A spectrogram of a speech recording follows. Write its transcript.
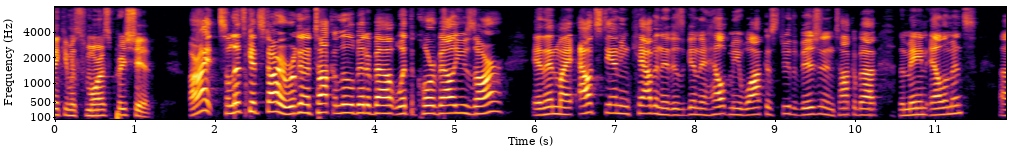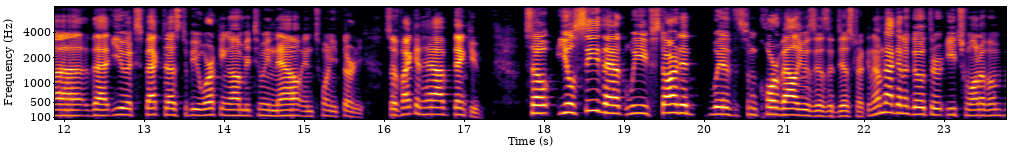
Thank you, Mr. Morris. Appreciate it. All right, so let's get started. We're going to talk a little bit about what the core values are, and then my outstanding cabinet is going to help me walk us through the vision and talk about the main elements uh, that you expect us to be working on between now and 2030. So if I could have, thank you. So you'll see that we've started with some core values as a district, and I'm not going to go through each one of them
